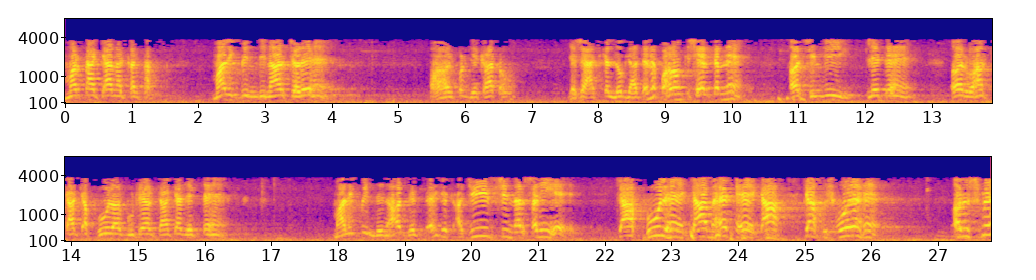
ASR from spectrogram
مرتا کیا نہ کرتا۔ مالک بن دینار چڑھے ہیں۔ پہاڑ پر دیکھا تو جیسے آج کل لوگ جاتے ہیں نا، پہاڑوں کی سیر کرنے۔ اور سنگی لیتے ہیں۔ اور وہاں کیا کیا پھول اور بوٹے اور کیا کیا دیکھتے ہیں۔ مالک بھی دنات دیکھتے ہیں کہ ایک عجیب سی نرسری ہے۔ کیا پھول ہیں، کیا مہک ہے، کیا کیا خوشبوئیں ہیں۔ اور اس میں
